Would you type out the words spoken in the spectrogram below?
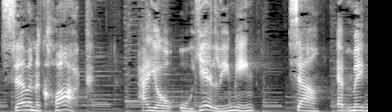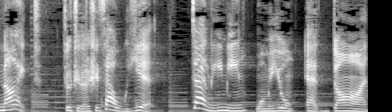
seven o'clock，还有午夜黎明，像 at midnight 就指的是在午夜，在黎明我们用 at dawn。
